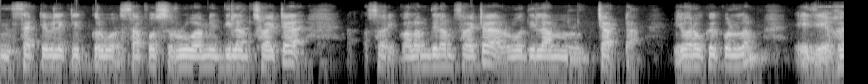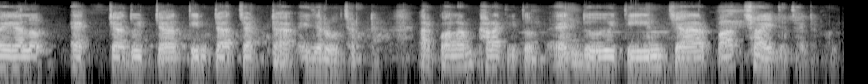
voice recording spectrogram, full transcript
ইনসার্ট টেবিলে ক্লিক করব। সাপোজ রো আমি দিলাম ছয়টা সরি কলাম দিলাম ছয়টা রো দিলাম চারটা। এবার ওকে করলাম, এই যে হয়ে গেল একটা, দুইটা, তিনটা, চারটা, এই যে রো চারটা। আর কলাম খাড়াকৃত। এক, দুই, তিন, চার, পাঁচ, ছয়, এটা ছয়টা কলাম।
